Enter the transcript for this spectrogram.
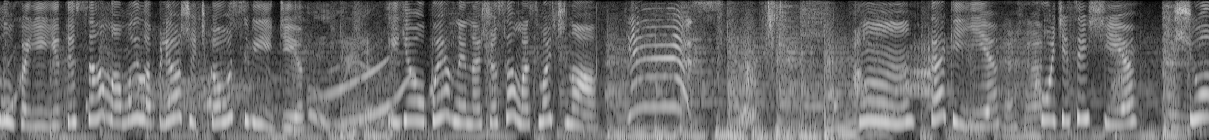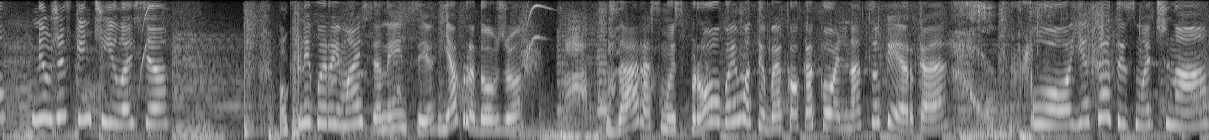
Послухай її, ти сама мила пляшечка у світі. І я упевнена, що сама смачна. Мм, так і є. Хочеться ще. Що? Невже скінчилася? Не переймайся, Ненсі, я продовжу. Зараз ми спробуємо тебе кока-кольна цукерка. О, яка ти смачна!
